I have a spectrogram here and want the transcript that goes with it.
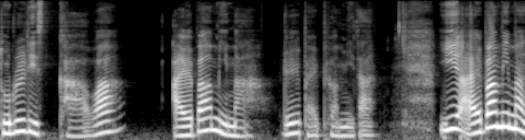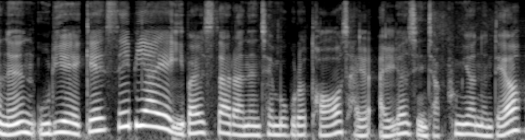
도를리스카와 알바미마를 발표합니다. 이 알바미마는 우리에게 세비야의 이발사라는 제목으로 더 잘 알려진 작품이었는데요.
